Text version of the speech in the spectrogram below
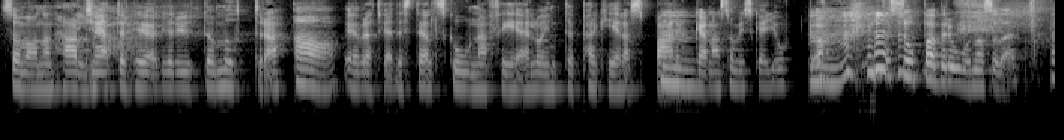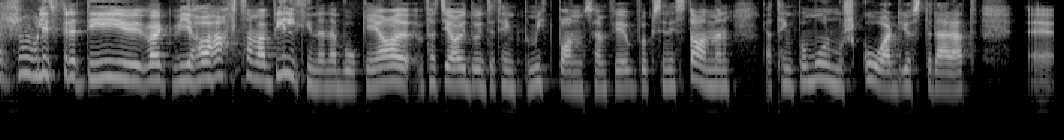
som var någon halv meter hög där ute och muttra Ja. över att vi hade ställt skorna fel och inte parkerat sparkarna som vi ska ha gjort. Och inte sopa bron och sådär. Vad roligt, för det är ju, vi har haft samma bild kring den här boken. Jag, fast jag har ju då inte tänkt på mitt barn sen för jag är uppvuxen i stan, men jag har tänkt på mormors gård, just det där att eh,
